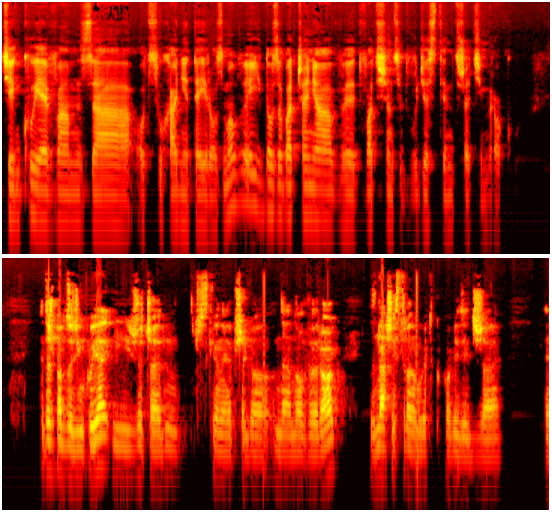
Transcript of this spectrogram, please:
dziękuję Wam za odsłuchanie tej rozmowy i do zobaczenia w 2023 roku. Ja też bardzo dziękuję i życzę wszystkiego najlepszego na nowy rok. Z naszej strony mogę tylko powiedzieć, że e,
